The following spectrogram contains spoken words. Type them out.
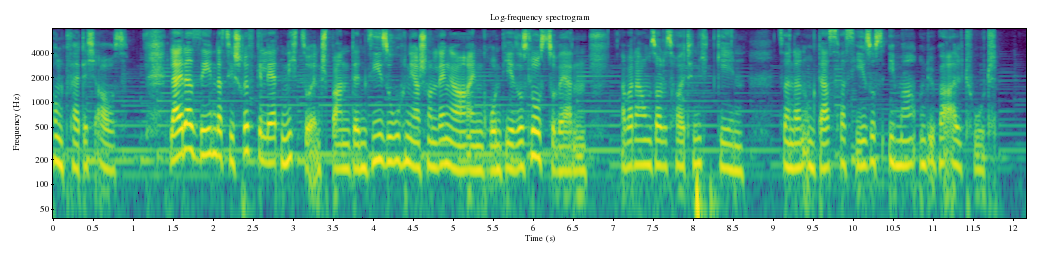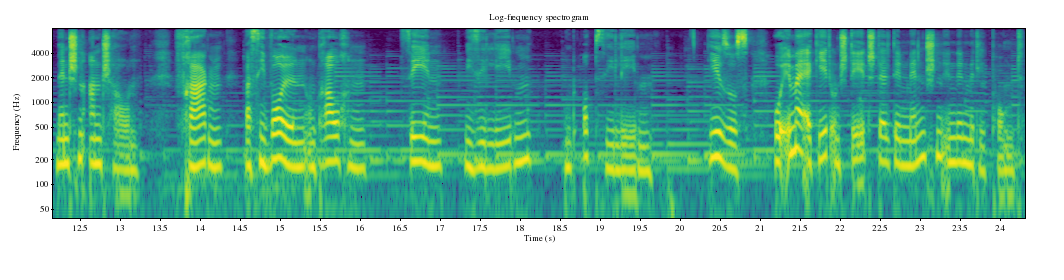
Punkt fertig aus. Leider sehen das die Schriftgelehrten nicht so entspannt, denn sie suchen ja schon länger einen Grund, Jesus loszuwerden. Aber darum soll es heute nicht gehen, sondern um das, was Jesus immer und überall tut. Menschen anschauen, fragen, was sie wollen und brauchen, sehen, wie sie leben und ob sie leben. Jesus, wo immer er geht und steht, stellt den Menschen in den Mittelpunkt.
